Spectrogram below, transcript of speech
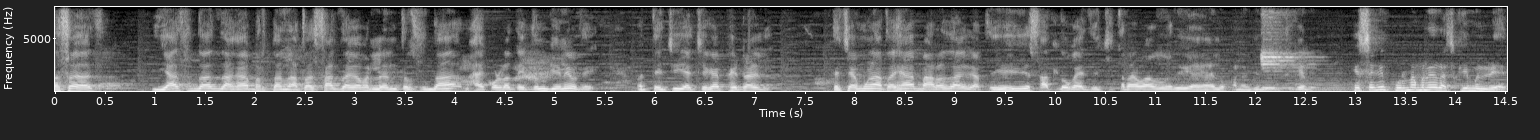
तसंच यासुद्धा जागा भरताना आता सात जागा भरल्यानंतर सुद्धा हायकोर्टात एकदम गेले होते पण त्यांची याचिका फेटाळली. त्याच्यामुळे आता ह्या बारा जागा आता हे जे सात लोक आहेत चित्रा वगैरे या लोकांना जे नियुक्त केले हे सगळी पूर्णपणे राजकीय मंडळी आहेत.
